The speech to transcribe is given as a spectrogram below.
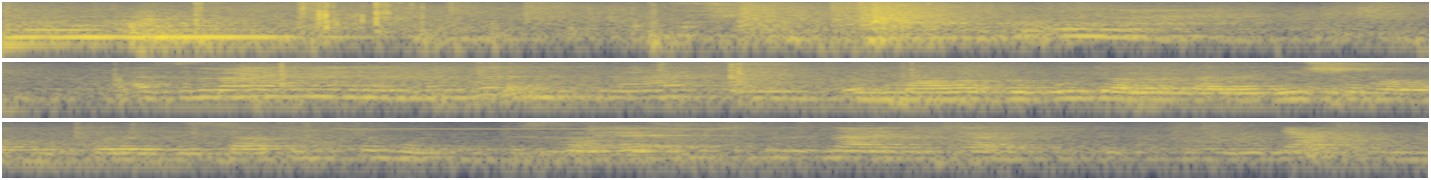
А земельної не буде, не знаєте? Мала би бути, але вона раніше мала б переписати всього і Ну, я щось не знаю з архітектури. Дякую.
